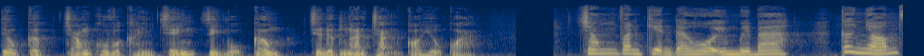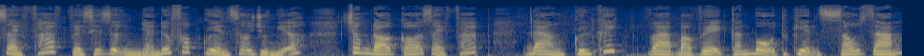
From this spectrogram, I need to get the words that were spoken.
tiêu cực trong khu vực hành chính, dịch vụ công chưa được ngăn chặn có hiệu quả. Trong văn kiện đại hội 13, các nhóm giải pháp về xây dựng nhà nước pháp quyền xã hội chủ nghĩa, trong đó có giải pháp Đảng khuyến khích và bảo vệ cán bộ thực hiện 6 giám,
